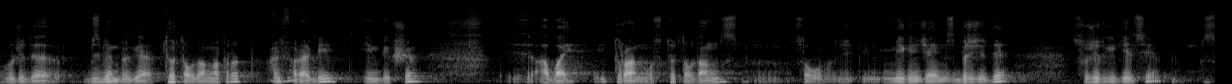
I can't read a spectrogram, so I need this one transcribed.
ол жерде бізбен бірге төрт аудан отырады әл фараби еңбекші абай и тұран осы төрт ауданымыз. Сол мекен жайымыз бір жерде. сол жерге келсе біз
